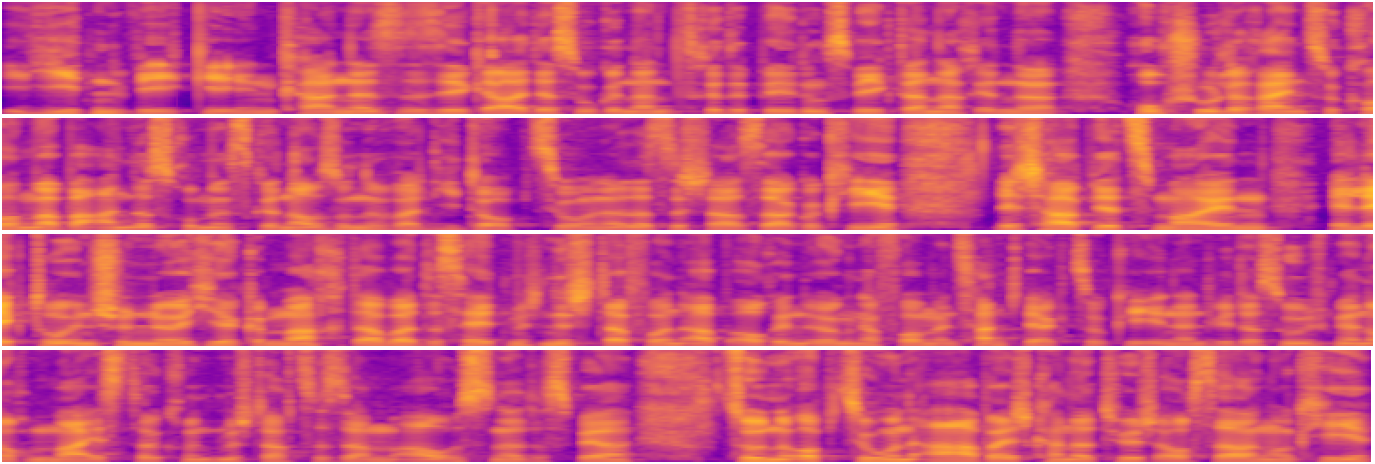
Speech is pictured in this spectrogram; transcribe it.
jeden Weg gehen kann. Es ist egal, der sogenannte dritte Bildungsweg, danach in eine Hochschule reinzukommen, aber andersrum ist genauso eine valide Option, ne? dass ich da sage, okay, ich habe jetzt meinen Elektroingenieur hier gemacht, aber das hält mich nicht davon ab, auch in irgendeiner Form ins Handwerk zu gehen. Entweder suche ich mir noch einen Meister, gründe mich da zusammen aus, ne? das wäre so eine Option, aber ich kann natürlich auch sagen, okay,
